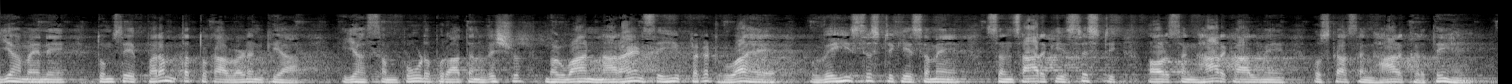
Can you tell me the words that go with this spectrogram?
यह मैंने तुमसे परम तत्व का वर्णन किया। यह संपूर्ण पुरातन विश्व भगवान नारायण से ही प्रकट हुआ है। वे ही सृष्टि के समय, संसार की सृष्टि और संहार काल में उसका संहार करते हैं।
